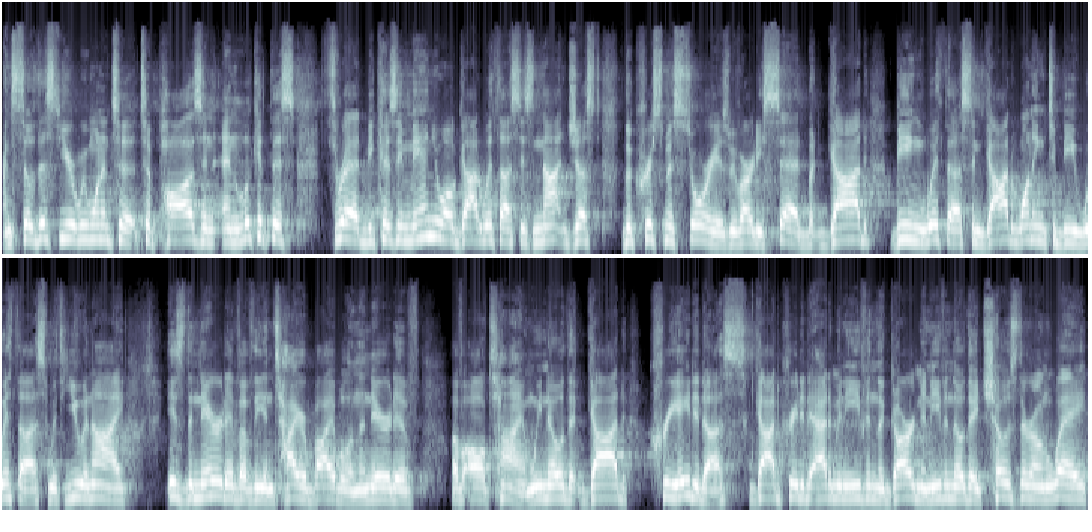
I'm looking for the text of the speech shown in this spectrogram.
And so this year we wanted to, to pause and, and look at this thread because Emmanuel, God with us, is not just the Christmas story, as we've already said, but God being with us and God wanting to be with us, with you and I, is the narrative of the entire Bible and the narrative of all time. We know that God created us. God created Adam and Eve in the garden. And even though they chose their own way,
